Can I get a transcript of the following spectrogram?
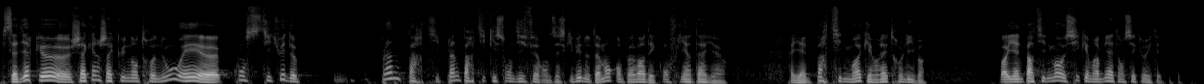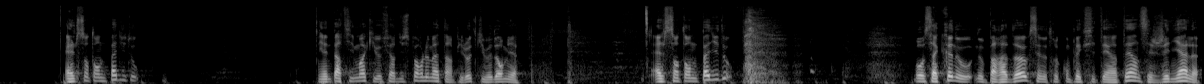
C'est-à-dire que euh, chacun, chacune d'entre nous est euh, constitué de plein de parties, plein de parties qui sont différentes. C'est ce qui fait notamment qu'on peut avoir des conflits intérieurs. Ah, Il y a une partie de moi qui aimerait être libre. Il y a une partie de moi aussi qui aimerait bien être en sécurité. Elles ne s'entendent pas du tout. Il y a une partie de moi qui veut faire du sport le matin, puis l'autre qui veut dormir. Elles ne s'entendent pas du tout. bon, ça crée nos, nos paradoxes et notre complexité interne. C'est génial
